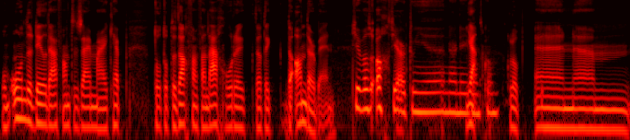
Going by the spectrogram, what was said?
Om onderdeel daarvan te zijn. Maar ik heb tot op de dag van vandaag hoor ik dat ik de ander ben. Je was acht jaar toen je naar Nederland ja, kwam. Klopt. En, um,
